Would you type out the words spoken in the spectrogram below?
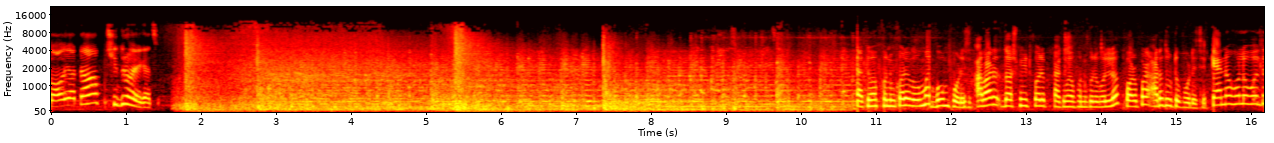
দরজাটা ছিদ্র হয়ে গেছে। কাকিমা ফোন করে বৌমা, বোম পড়েছে। আবার দশ মিনিট পরে কাকিমা ফোন করে বলল, পরপর আরও দুটো পড়েছে। কেন হলো বলতে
